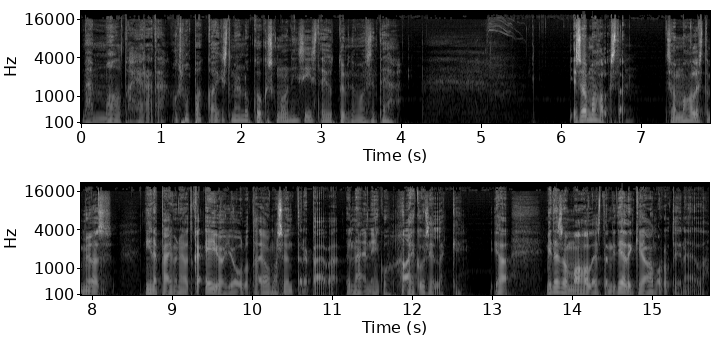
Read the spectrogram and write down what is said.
Mä en malta herätä. Onko mun pakko oikeasti mennä nukkua, koska mulla on niin siistä juttu, mitä mä voisin tehdä? Ja se on mahdollista. Se on mahdollista myös niinä päivinä, jotka ei ole joulu tai oma synttäripäivä, näin niin kuin aikuisillekin. Ja miten se on mahdollista, niin tietenkin aamurutiineilla.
